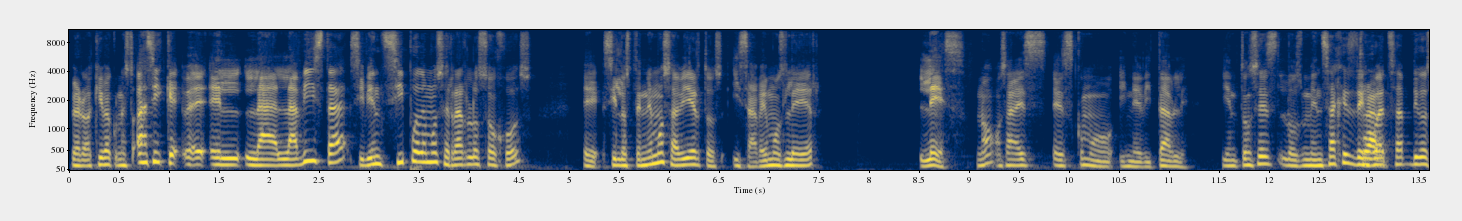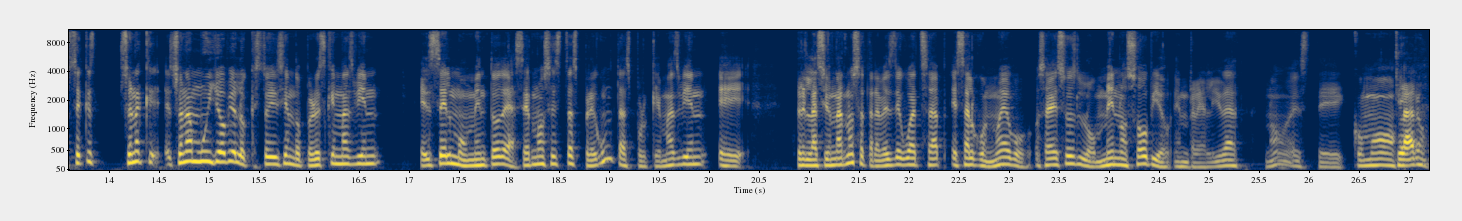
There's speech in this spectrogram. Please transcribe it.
pero aquí va con esto. Ah, sí, que eh, la, la, vista, si bien sí podemos cerrar los ojos, eh, si los tenemos abiertos y sabemos leer, lees, ¿no? O sea, es, es como inevitable. Y entonces los mensajes de WhatsApp, digo, sé que suena, que suena muy obvio lo que estoy diciendo, pero es que más bien es el momento de hacernos estas preguntas, porque más bien eh, relacionarnos a través de WhatsApp es algo nuevo. O sea, eso es lo menos obvio en realidad, ¿no? Este, cómo claro.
